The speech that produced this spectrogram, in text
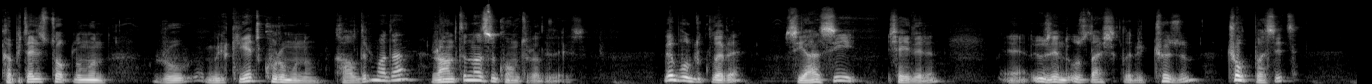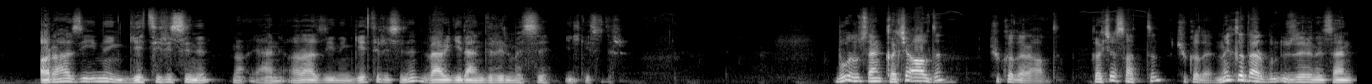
Kapitalist toplumun ruh, mülkiyet kurumunun kaldırmadan rantı nasıl kontrol ederiz? Ve buldukları siyasi şeylerin e, üzerinde uzlaştıkları çözüm çok basit. Arazinin getirisinin yani arazinin getirisinin vergilendirilmesi ilkesidir. Bunu sen kaça aldın? Şu kadar aldın. Kaça sattın? Şu kadar. Ne kadar bunun üzerine sen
